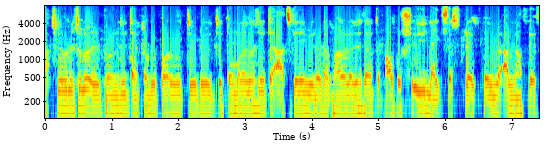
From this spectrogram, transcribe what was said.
আজকে ভিডিও ছিল এই পর্যন্ত দেখাবে পরবর্তী ভিডিওতে তোমাদের কাছে আজকের এই ভিডিওটা ভালো লেগে থাকে অবশ্যই লাইক সাবস্ক্রাইব করবে। আল্লাহ হাফেজ।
